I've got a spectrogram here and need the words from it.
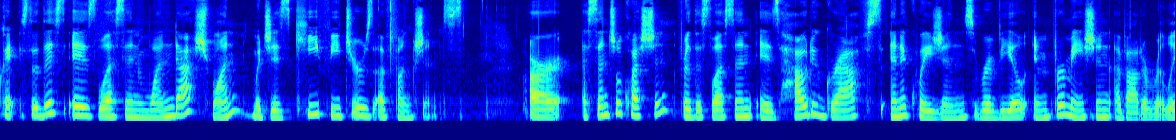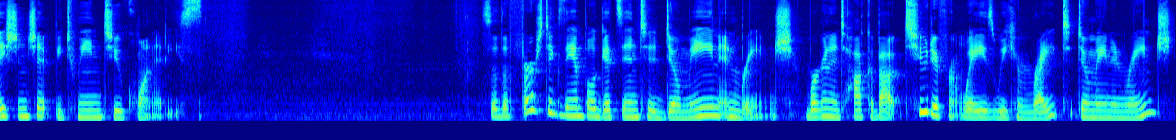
Okay, so this is lesson 1 1, which is key features of functions. Our essential question for this lesson is How do graphs and equations reveal information about a relationship between two quantities? So, the first example gets into domain and range. We're going to talk about two different ways we can write domain and range.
